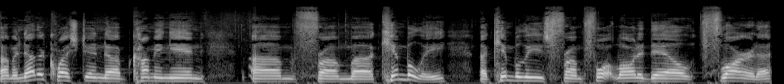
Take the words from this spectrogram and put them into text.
um, another question uh, coming in um, from uh, Kimberly. Uh, Kimberly's from Fort Lauderdale, Florida,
